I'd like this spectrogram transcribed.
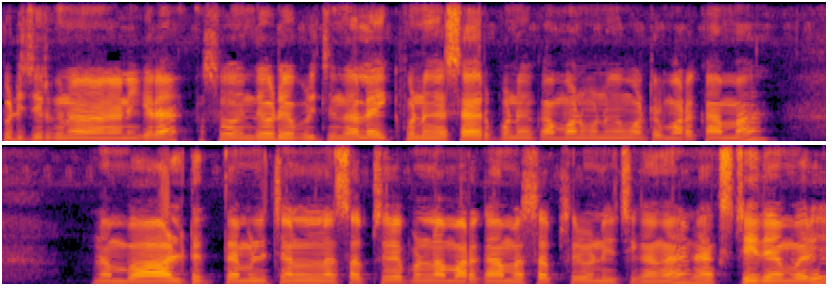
பிடிச்சிருக்குன்னு நான் நினைக்கிறேன். ஸோ இந்த வீடியோ பிடிச்சிருந்தா லைக் பண்ணுங்கள் ஷேர் பண்ணுங்கள் கமெண்ட் பண்ணுங்கள் மற்றும் மறக்காமல் நம்ம ஆல்டெக் தமிழ் சேனல்லாம் சப்ஸ்கிரைப் பண்ணலாம் மறக்காமல் சப்ஸ்கிரைப் பண்ணி வச்சுக்கோங்க. நெக்ஸ்ட் இதே மாதிரி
